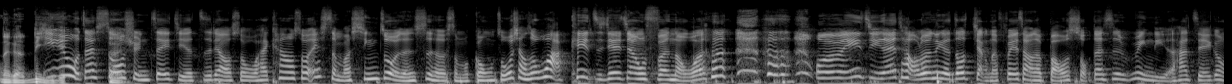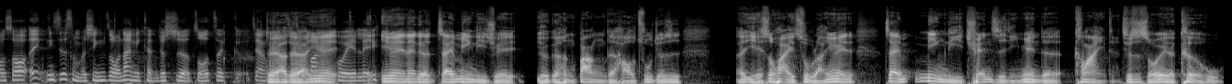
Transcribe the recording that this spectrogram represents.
那个力，因为我在搜寻这一集的资料的时候，我还看到说，哎，什么星座人适合什么工作？我想说，哇，可以直接这样分哦。我 我们每一集在讨论那个都讲的非常的保守，但是命理的他直接跟我说，哎，你是什么星座？那你可能就适合做这个这样。对啊，对啊，因为因为那个在命理学有一个很棒的好处，就是呃也是坏处啦，因为在命理圈子里面的 client 就是所谓的客户，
